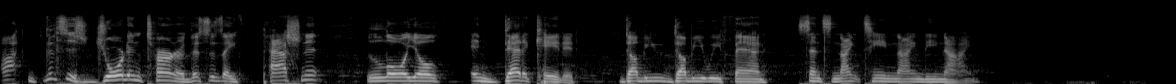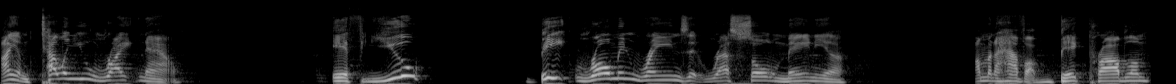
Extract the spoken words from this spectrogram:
Uh, this is Jordan Turner. This is a passionate, loyal, and dedicated WWE fan since 1999. I am telling you right now if you beat Roman Reigns at WrestleMania, I'm going to have a big problem.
